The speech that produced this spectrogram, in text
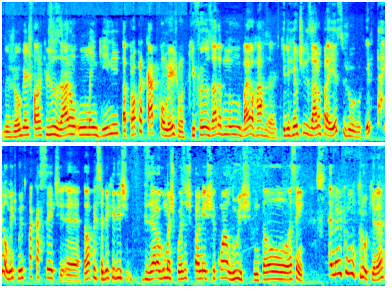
do jogo, e eles falaram que eles usaram uma engine da própria Capcom mesmo, que foi usada no Biohazard, que eles reutilizaram pra esse jogo. E ele tá realmente bonito pra cacete. É, dá pra perceber que eles fizeram algumas coisas pra mexer com a luz. Então, assim, é meio que um truque, né?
